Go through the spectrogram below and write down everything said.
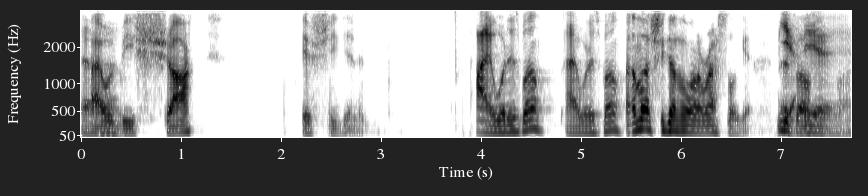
Uh, I would be shocked if she didn't, I would as well. I would as well. unless she doesn't want to wrestle again. That's yeah, also yeah, yeah.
